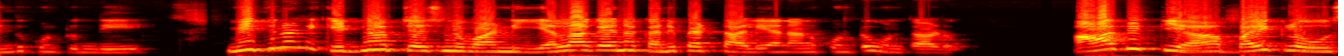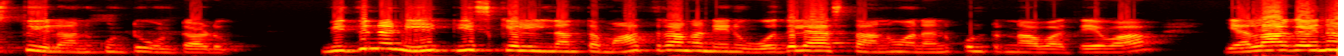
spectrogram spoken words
ఎందుకుంటుంది? మిథునని కిడ్నాప్ చేసిన వాడిని ఎలాగైనా కనిపెట్టాలి అని అనుకుంటూ ఉంటాడు. ఆదిత్య బైక్లో వస్తూ ఇలా అనుకుంటూ ఉంటాడు. మిథునని తీసుకెళ్ళినంత మాత్రాన నేను వదిలేస్తాను అని అనుకుంటున్నావా దేవా? ఎలాగైనా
